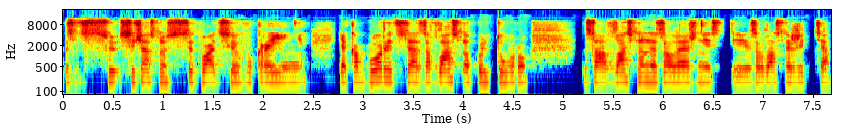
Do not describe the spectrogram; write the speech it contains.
з сучасною ситуацією в Україні, яка бореться за власну культуру, за власну незалежність і за власне життя.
